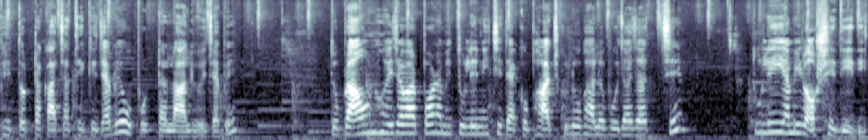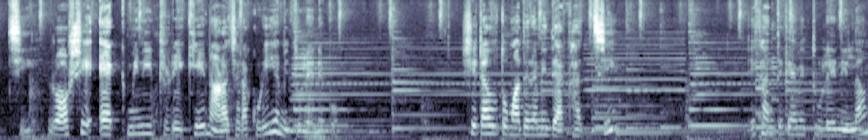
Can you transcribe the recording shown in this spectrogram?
ভেতরটা কাঁচা থেকে যাবে, ওপরটা লাল হয়ে যাবে। তো ব্রাউন হয়ে যাওয়ার পর আমি তুলে নিচ্ছি, দেখো ভাজগুলো ভালো বোঝা যাচ্ছে। তুলেই আমি রসে দিয়ে দিচ্ছি। রসে এক মিনিট রেখে নাড়াচাড়া করেই আমি তুলে নেব। সেটাও তোমাদের আমি দেখাচ্ছি। এখান থেকে আমি তুলে নিলাম।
